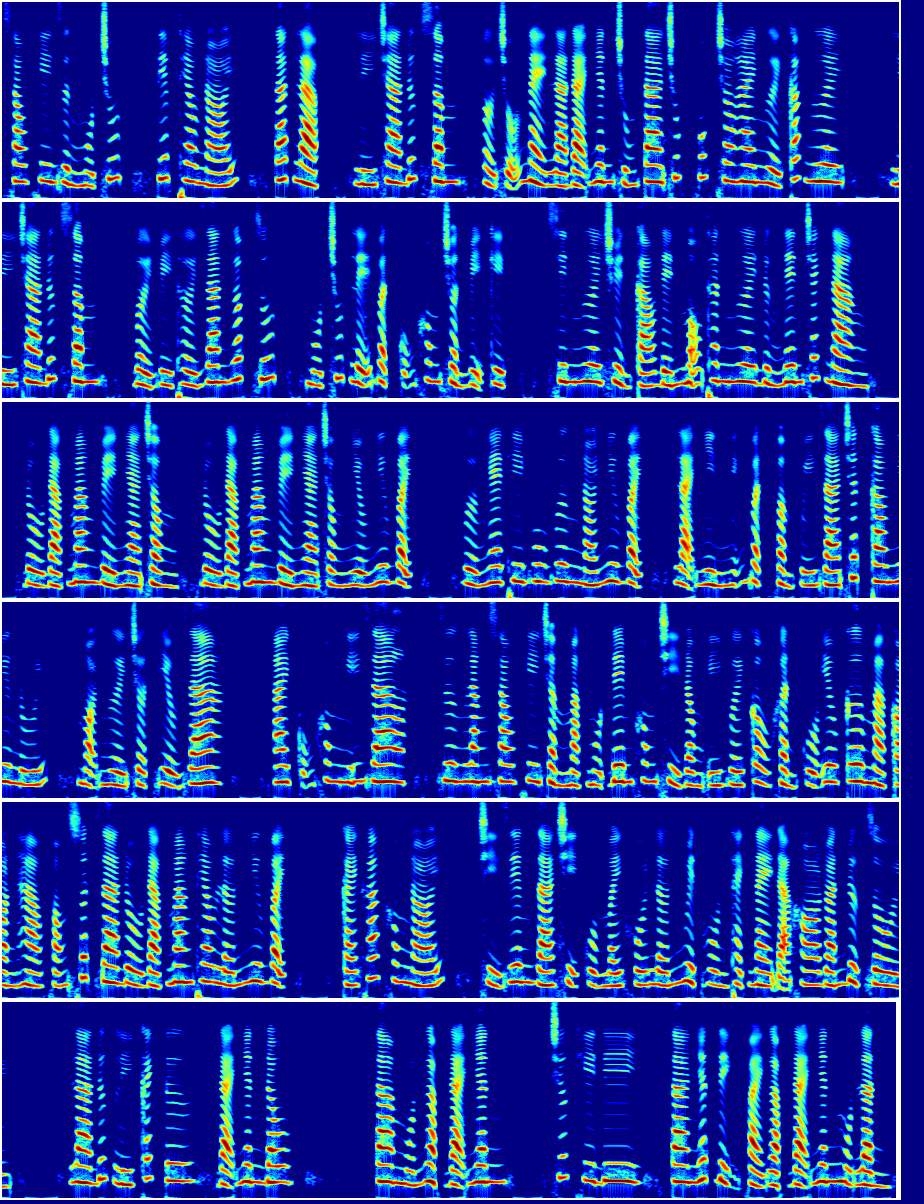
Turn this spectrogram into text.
Sau khi dừng một chút, tiếp theo nói. Tát Lạp, Lý Cha Đức Sâm, ở chỗ này là đại nhân chúng ta chúc phúc cho hai người các ngươi. Lý Cha Đức Sâm, bởi vì thời gian gấp rút, một chút lễ vật cũng không chuẩn bị kịp. Xin ngươi chuyển cáo đến mẫu thân ngươi đừng nên trách nàng. Đồ đạc mang về nhà chồng, đồ đạc mang về nhà chồng nhiều như vậy. Vừa nghe Thi Vu Vương nói như vậy, lại nhìn những vật phẩm quý giá chất cao như núi, mọi người chợt hiểu ra. Ai cũng không nghĩ ra Dương Lăng sau khi trầm mặc một đêm không chỉ đồng ý với cầu khẩn của yêu cơ mà còn hào phóng xuất ra đồ đạc mang theo lớn như vậy. Cái khác không nói, chỉ riêng giá trị của mấy khối lớn nguyệt hồn thạch này đã khó đoán được rồi. La Đức Lý Cách Tư, đại nhân đâu? Ta muốn gặp đại nhân. Trước khi đi, ta nhất định phải gặp đại nhân một lần.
